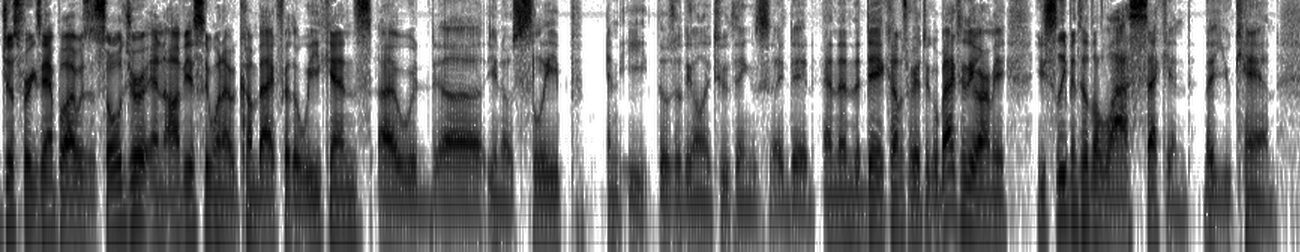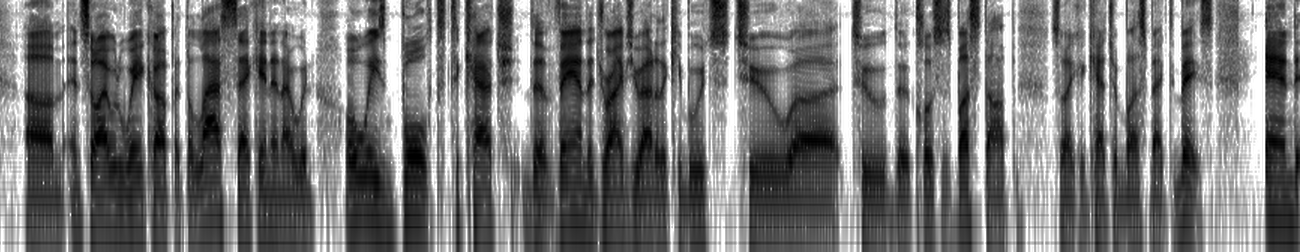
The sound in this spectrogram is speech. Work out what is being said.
Just for example, I was a soldier, and obviously, when I would come back for the weekends, I would, uh, you know, sleep and eat. Those are the only two things I did. And then the day comes where you have to go back to the army. You sleep until the last second that you can. Um, and so I would wake up at the last second, and I would always bolt to catch the van that drives you out of the kibbutz to uh, to the closest bus stop, so I could catch a bus back to base. And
